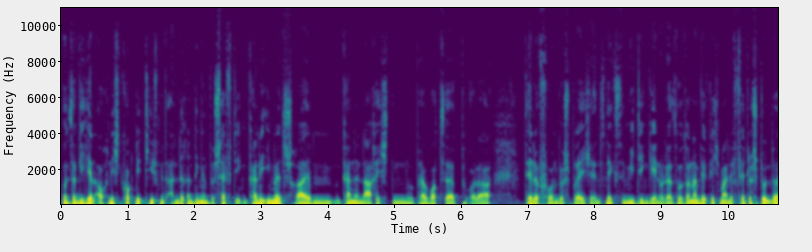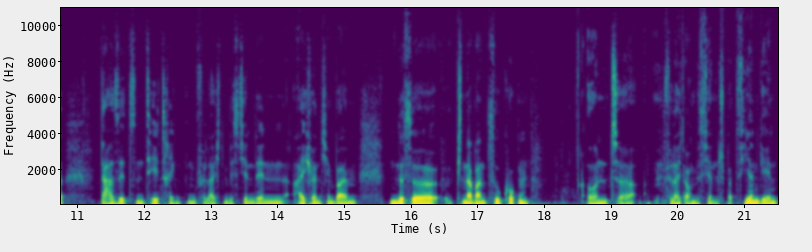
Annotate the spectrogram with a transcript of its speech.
unser Gehirn auch nicht kognitiv mit anderen Dingen beschäftigen. Keine E-Mails schreiben, keine Nachrichten per WhatsApp oder Telefongespräche ins nächste Meeting gehen oder so, sondern wirklich mal eine Viertelstunde da sitzen, Tee trinken, vielleicht ein bisschen den Eichhörnchen beim Nüsse knabbern zugucken und äh, vielleicht auch ein bisschen spazieren gehen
